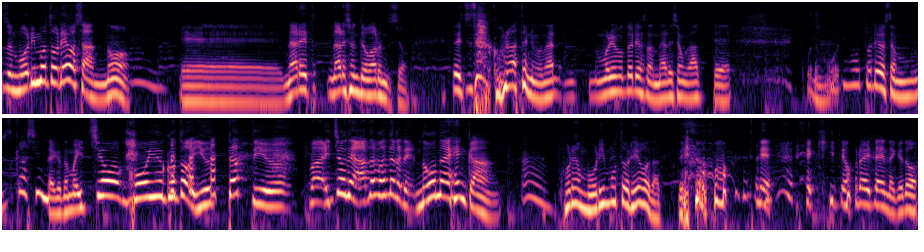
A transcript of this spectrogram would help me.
ず森本レオさんの、うんえーナレナレーションで終わるんですよ。で実はこの後にもな森本レオさんのナレーションがあってこれ森本レオさん難しいんだけど、まあ、一応こういうことを言ったっていう まあ一応ね頭の中で脳内変換。うん。これは森本レオだって 思って聞いてもらいたいんだけど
